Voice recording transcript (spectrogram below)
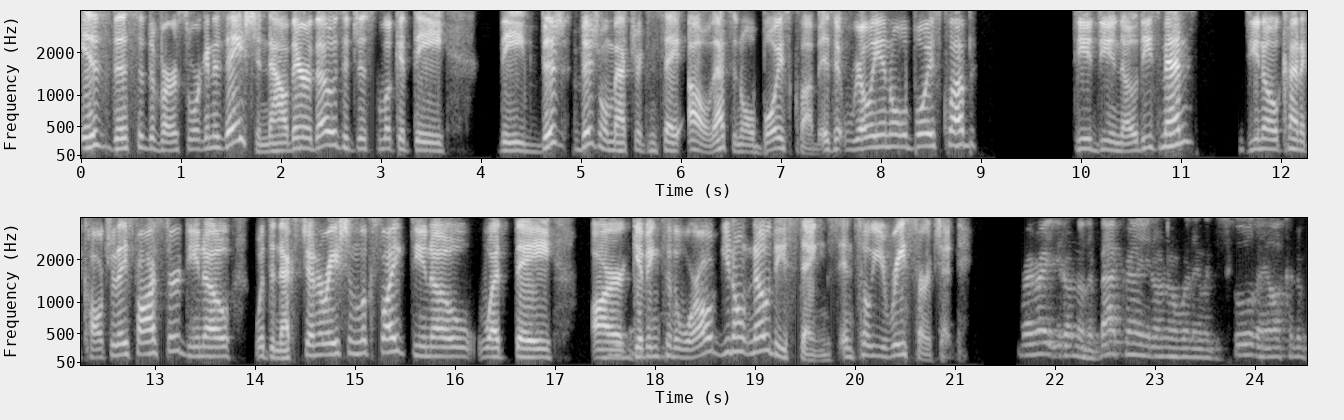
is this a diverse organization? Now there are those that just look at the the vis- visual metrics and say, "Oh, that's an old boys club." Is it really an old boys club? Do you do you know these men? Do you know what kind of culture they foster? Do you know what the next generation looks like? Do you know what they are giving to the world, you don't know these things until you research it. Right, right. You don't know their background. You don't know where they went to school. They all could have.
